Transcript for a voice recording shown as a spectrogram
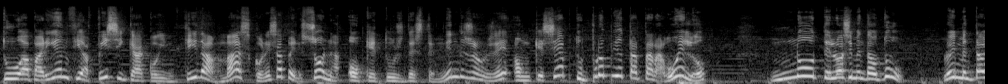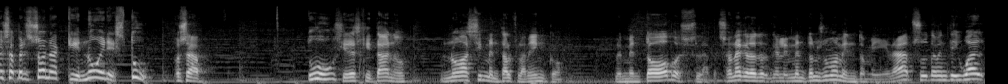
tu apariencia física coincida más con esa persona o que tus descendientes no sé, aunque sea tu propio tatarabuelo, no te lo has inventado tú, lo ha inventado esa persona que no eres tú. O sea, tú, si eres gitano, no has inventado el flamenco. Lo inventó, pues, la persona que lo, que lo, inventó en su momento. Me da absolutamente igual.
